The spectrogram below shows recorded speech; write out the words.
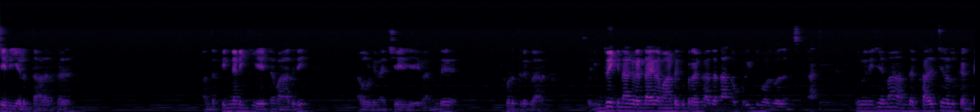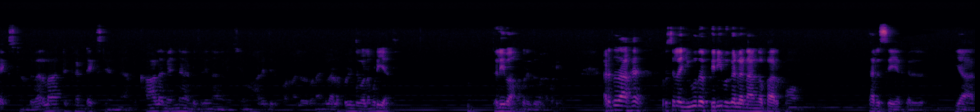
செய்தி எழுத்தாளர்கள் அந்த பின்னணிக்கு ஏற்ற மாதிரி அவருடைய நற்செய்தியை வந்து கொடுத்திருக்கிறார்கள் ஸோ இன்றைக்கு நாங்கள் ரெண்டாயிரம் ஆண்டுக்கு பிறகு அதை நாங்கள் புரிந்து கொள்வதுன்னு சொன்னால் உங்களுக்கு நிச்சயமாக அந்த கல்ச்சுரல் கண்டெக்ஸ்ட் அந்த வரலாற்று கண்டெக்ஸ்ட் என்ன அந்த காலம் என்ன என்று சொல்லி நாங்கள் நிச்சயமாக அறிஞ்சிருப்போம் அல்லது எங்களால் புரிந்து கொள்ள முடியாது. தெளிவாக புரிந்து கொள்ள முடியும் அடுத்ததாக ஒரு சில யூத பிரிவுகளை நாங்கள் பார்ப்போம். தரிசெயர்கள் யார்?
